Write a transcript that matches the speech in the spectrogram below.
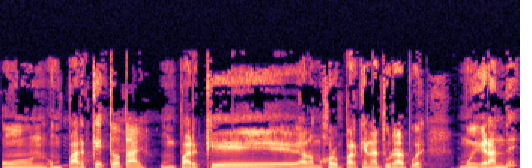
un, un parque total. un parque, a lo mejor un parque natural, pues muy grande.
